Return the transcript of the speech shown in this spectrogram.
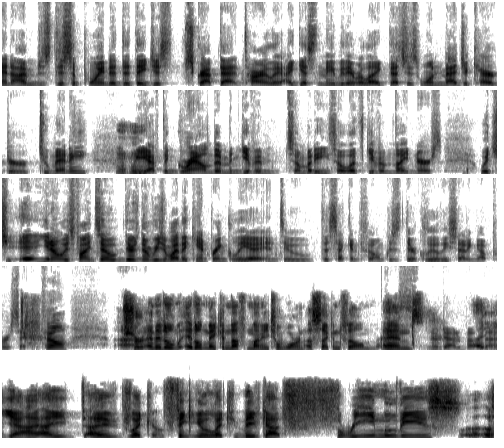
And I'm just disappointed that they just scrapped that entirely. I guess maybe they were like, that's just one magic character too many. We have to ground him and give him somebody, so let's give him Night Nurse, which, eh, you know, is fine. So there's no reason why they can't bring Clea into the second film because they're clearly setting up for a second film. Uh, Sure, and it'll it'll make enough money to warrant a second film. And no doubt about uh, that. yeah, I, I I like thinking of like they've got three movies, uh,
